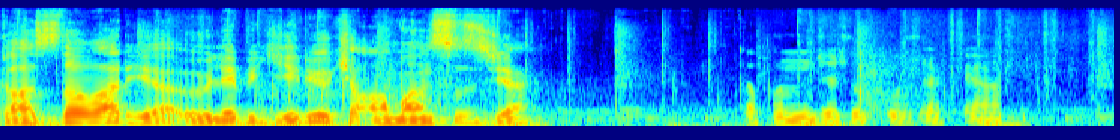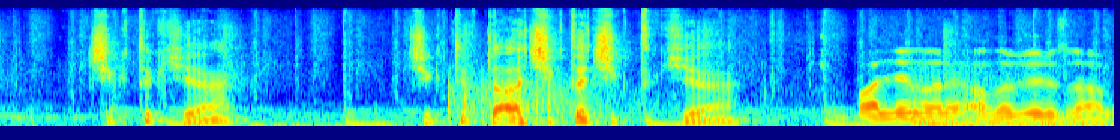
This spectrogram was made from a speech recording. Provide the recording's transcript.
Gazda var ya öyle bir geliyor ki amansızca. Kapanınca çok vuracak ya. Çıktık ya. Çıktık da açıkta çıktık ya. Balyaları alabiliriz abi.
